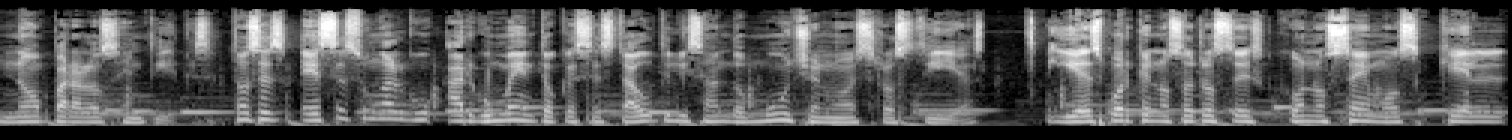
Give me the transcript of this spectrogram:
no para los gentiles. Entonces, ese es un argu- argumento que se está utilizando mucho en nuestros días. Y es porque nosotros desconocemos que el-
